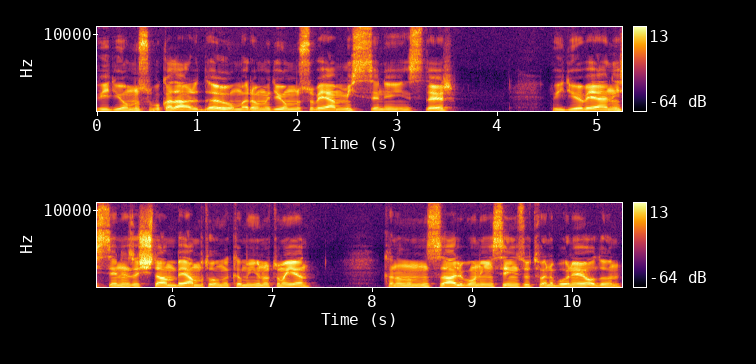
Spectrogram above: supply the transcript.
Videomuz bu kadardı. Umarım videomuzu beğenmişsinizdir. Videoyu beğendiyseniz aşağıdan beğen butonuna kılmayı unutmayın. Kanalımıza abone değilseniz lütfen abone olun.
